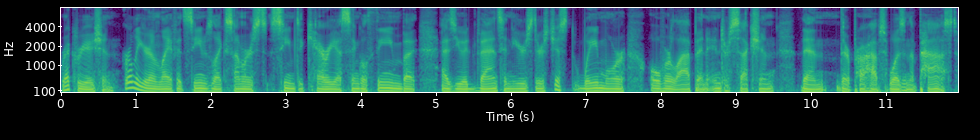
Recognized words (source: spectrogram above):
recreation. Earlier in life, it seems like summers seem to carry a single theme, but as you advance in years, there's just way more overlap and intersection than there perhaps was in the past.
